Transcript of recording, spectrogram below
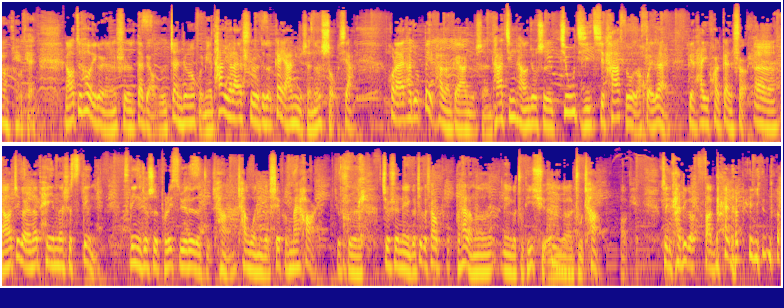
OK OK，然后最后一个人是代表着战争和毁灭，他原来是这个盖亚女神的手下，后来他就背叛了盖亚女神，他经常就是纠集其他所有的坏蛋给他一块儿干事儿。嗯然后这个人的配音呢是 Sting，Sting 就是 Police 乐队的主唱，唱过那个 Shape of My Heart，就是就是那个这个是不不太冷的那个主题曲的那个主唱。OK，所以你看这个反派的配音的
